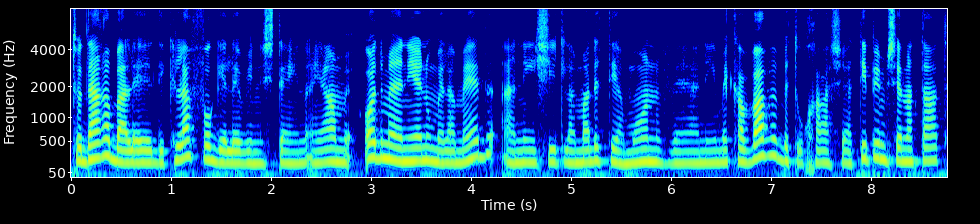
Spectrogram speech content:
תודה רבה לדקלה פוגל לוינשטיין, היה מאוד מעניין ומלמד. אני אישית למדתי המון, ואני מקווה ובטוחה שהטיפים שנתת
